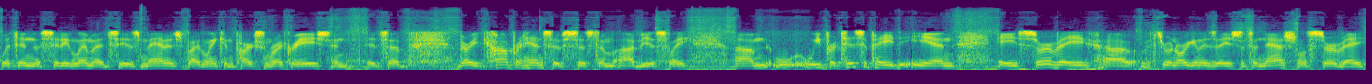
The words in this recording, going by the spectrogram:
within the city limits is managed by Lincoln Parks and Recreation. It's a very comprehensive system, obviously. Um, we participate in a survey uh, through an organization, it's a national survey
